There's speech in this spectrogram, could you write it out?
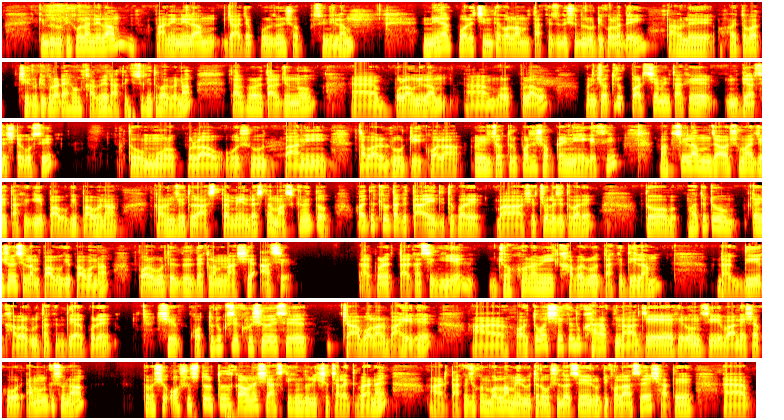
কিন্তু রুটি কলা নিলাম, পানি নিলাম, যা যা প্রয়োজন সব কিছু নিলাম। নেয়ার পরে চিন্তা করলাম তাকে যদি শুধু রুটি কলা দেই, তাহলে হয়তোবা সে রুটি কলাটা এখন খাবে, রাতে কিছু খেতে পারবে না। তারপরে তার জন্য পোলাও নিলাম মোরগ পোলাও। মানে যতটুকু পারছি আমি তাকে দেওয়ার চেষ্টা করছি। তো মোরগ, পোলাও, ওষুধ, পানি, তারপর রুটি, কলা, আমি যতটুকু পারছি সবটাই নিয়ে গেছি। ভাবছিলাম যাওয়ার সময় যে তাকে গিয়ে পাবো কি পাবো না, কারণ যেহেতু রাস্তা মেন রাস্তার মাঝখানে তো, হয়তো কেউ তাকে তাড়াই দিতে পারে বা সে চলে যেতে পারে। তো হয়তো একটু টেনশনে ছিলাম, পাবো কি পাবো না। পরবর্তীতে দেখলাম না, সে আছে। তারপরে তার কাছে গিয়ে যখন আমি খাবারগুলো তাকে দিলাম, ডাক দিয়ে খাবারগুলো তাকে দেওয়ার পরে সে কতটুকু সে খুশি হয়েছে যা বলার বাইরে আর হয়তোবা সে কিন্তু খারাপ না যে হিরোইনসি বা নেশাখোর এমন কিছু না, তবে সে অসুস্থতার কারণে সে আজকে কিন্তু রিক্সা চালাইতে পারে না আর তাকে যখন বললাম, এর ভিতরে ওষুধ আছে, রুটি কলা আছে, সাথে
